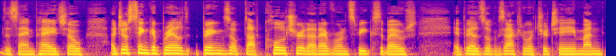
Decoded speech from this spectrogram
the same page. So I just think it bril- brings up that culture that everyone speaks about. It builds up exactly what your team, and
